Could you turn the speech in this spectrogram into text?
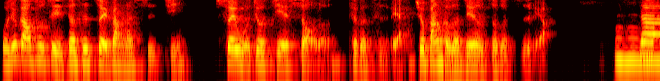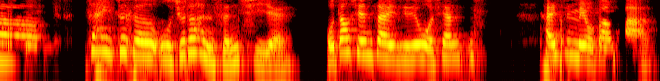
我就告诉自己这是最棒的时机，所以我就接受了这个治疗，就帮哥哥接受这个治疗。那在这个我觉得很神奇耶，我到现在其实我现在 还是没有办法。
